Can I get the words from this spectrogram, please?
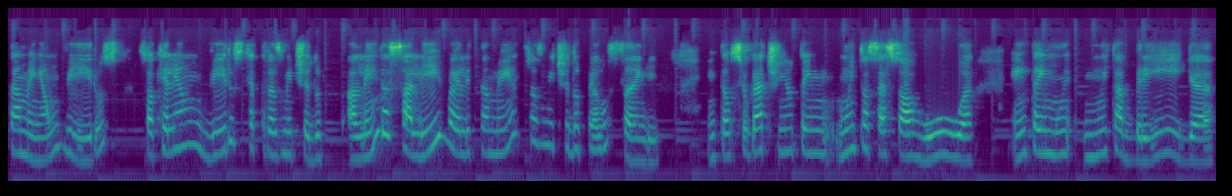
também é um vírus, só que ele é um vírus que é transmitido, além da saliva, ele também é transmitido pelo sangue. Então, se o gatinho tem muito acesso à rua, entra em mu muita briga,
